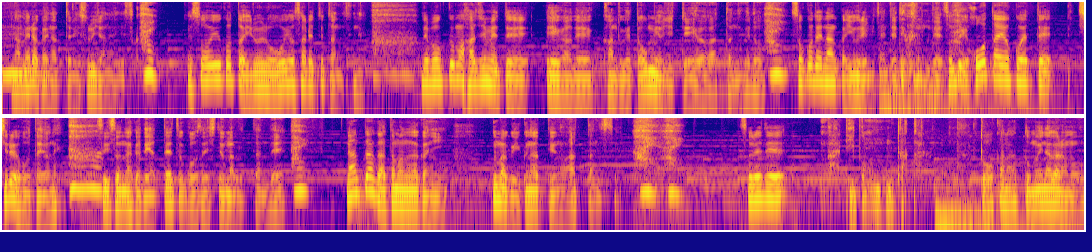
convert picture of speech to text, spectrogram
滑らかになったりするじゃないですか。はい。でそういうことはいろいろ応用されてたんですね。あで僕も初めて映画で監督やった「陰陽師」っていう映画があったんだけど、ーはい。そこでなんか幽霊みたいに出てくるんでその時包帯をこうやって白い包帯をね水槽の中でやったやつを合成してうまくいったんではいなんとなく頭の中にうまくいくなっていうのがあったんですよ。はいはいそれで、まあ、リボンだからどうかなと思いながらも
